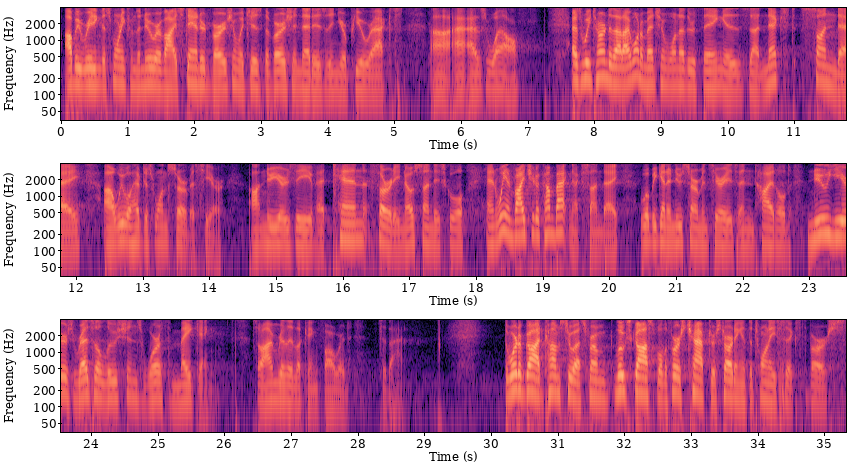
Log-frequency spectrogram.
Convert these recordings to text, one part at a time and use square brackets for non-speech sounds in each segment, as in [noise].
I'll be reading this morning from the New Revised Standard Version, which is the version that is in your pew racks uh, as well. As we turn to that, I want to mention one other thing is uh, next Sunday, uh, we will have just one service here on New Year's Eve at 10:30, no Sunday school, and we invite you to come back next Sunday. We'll begin a new sermon series entitled New Year's Resolutions Worth Making. So I'm really looking forward to that. The Word of God comes to us from Luke's Gospel, the first chapter, starting at the 26th verse.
